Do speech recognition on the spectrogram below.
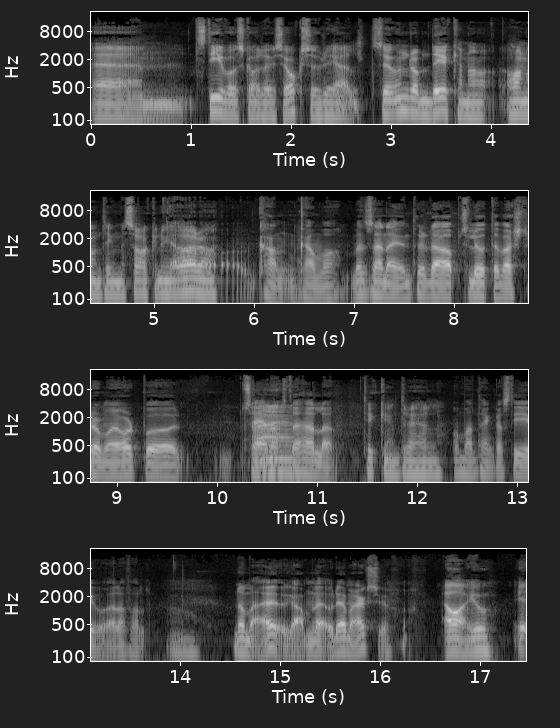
Um, Steve skadade sig också rejält. Så jag undrar om det kan ha, ha någonting med saken att göra. kan, kan vara. Men sen är ju inte det där absolut det värsta de har gjort på senaste Nej. heller. Tycker inte det heller. Om man tänker Steve i alla fall. Ja. De är ju gamla och det märks ju. Ja, jo. Eh,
